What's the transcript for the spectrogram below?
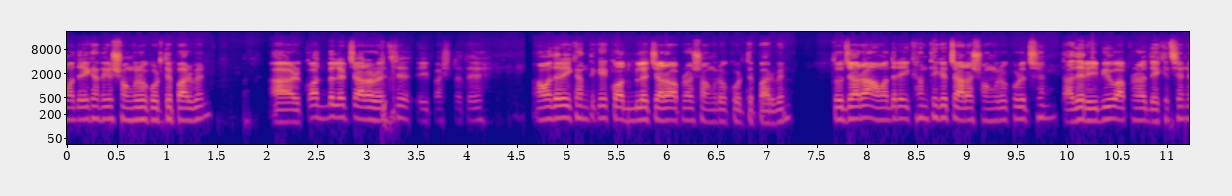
আমাদের এখান থেকে সংগ্রহ করতে পারবেন। আর কদবেলের চারা রয়েছে এই পাশটাতে। আমাদের এখান থেকে কদবেলের চারাও আপনারা সংগ্রহ করতে পারবেন। তো যারা আমাদের এইখান থেকে চারা সংগ্রহ করেছেন তাদের রিভিউ আপনারা দেখেছেন।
